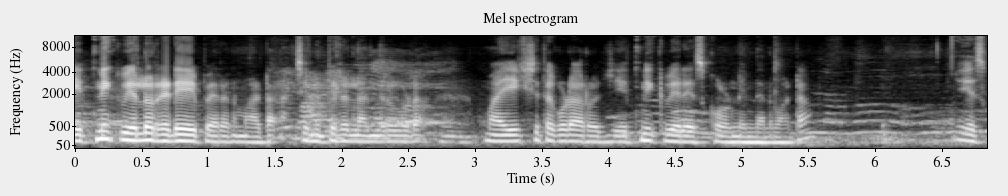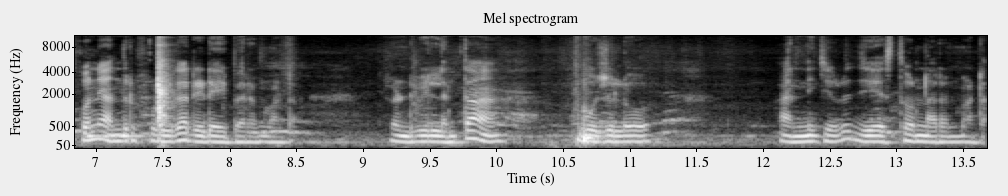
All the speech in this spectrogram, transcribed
ఎథ్నిక్ వేర్లో రెడీ అయిపోయారనమాట చిన్నపిల్లలందరూ కూడా. మా ఈక్షిత కూడా ఆ రోజు ఎథ్నిక్ వేర్ వేసుకొని అనమాట వేసుకొని అందరూ ఫుల్గా రెడీ అయిపోయారనమాట చూడండి వీళ్ళంతా పూజలు అన్నీ కూడా చేస్తూ ఉన్నారనమాట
